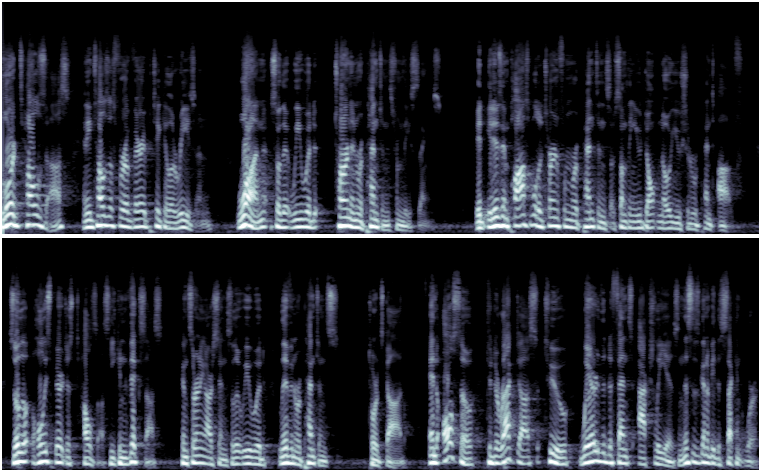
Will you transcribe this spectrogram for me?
Lord tells us, and He tells us for a very particular reason. One, so that we would turn in repentance from these things. It, it is impossible to turn from repentance of something you don't know you should repent of. So the Holy Spirit just tells us, He convicts us concerning our sins so that we would live in repentance towards God. And also to direct us to where the defense actually is. And this is going to be the second work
